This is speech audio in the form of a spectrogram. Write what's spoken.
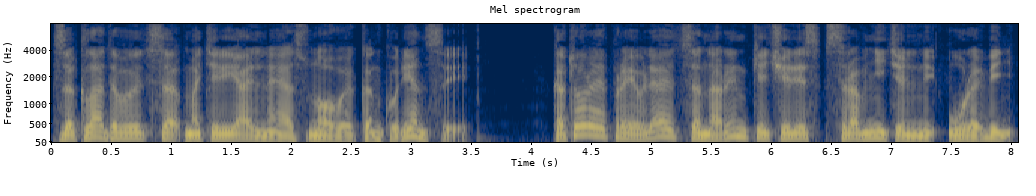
закладываются материальные основы конкуренции, которые проявляются на рынке через сравнительный уровень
